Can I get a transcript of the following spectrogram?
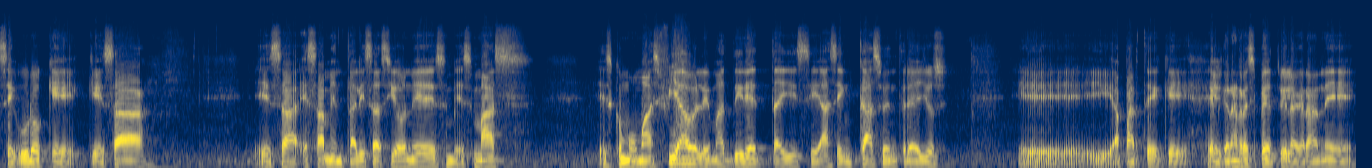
seguro que, esa, esa, esa, mentalización es, es, más, es como más fiable, más directa y se hacen caso entre ellos. Eh, y aparte de que el gran respeto y la gran eh,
